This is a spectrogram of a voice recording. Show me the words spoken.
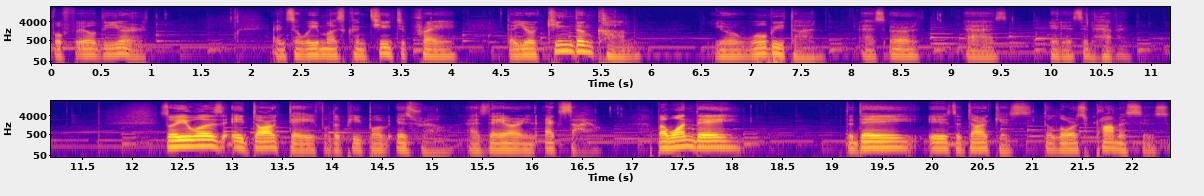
fulfill the earth. And so we must continue to pray that your kingdom come your will be done as earth as it is in heaven. So it was a dark day for the people of Israel as they are in exile. But one day, the day is the darkest, the Lord's promises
